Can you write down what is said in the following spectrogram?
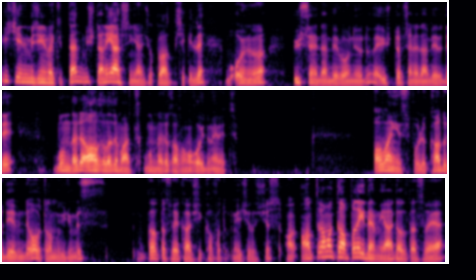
hiç yenilmeyeceğin rakipten 3 tane yersin yani çok rahat bir şekilde. Bu oyunu 3 seneden beri oynuyordum ve 3-4 seneden beri de bunları algıladım artık. Bunları kafama koydum evet. Alanya Sporlu kadro değerinde ortalama gücümüz Galatasaray'a karşı kafa tutmaya çalışacağız. Antrenman kampına gidelim ya Galatasaray'a.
